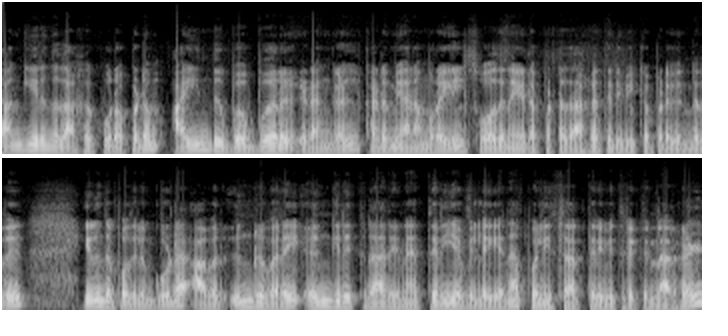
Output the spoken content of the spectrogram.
தங்கியிருந்ததாக கூறப்படும் ஐந்து வெவ்வேறு இடங்கள் கடுமையான முறையில் சோதனையிடப்பட்டதாக தெரிவிக்கப்படுகின்றது. இருந்த போதிலும் கூட அவர் இன்று வரை எங்கிருக்கிறார் என தெரியவில்லை என போலீசார் தெரிவித்திருக்கின்றார்கள்.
